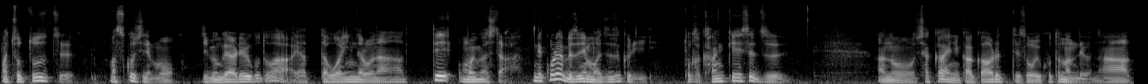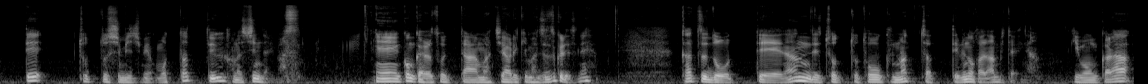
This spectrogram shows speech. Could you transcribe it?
まあ、ちょっとずつ、まあ、少しでも自分がやれることはやった方がいいんだろうなって思いました。でこれは別にまちづくりとか関係せずあの社会に関わるってそういうことなんだよなってちょっとしみじみ思ったっていう話になります。えー、今回はそういった街歩き街づくりですね。活動ってなんでちょっと遠くなっちゃってるのかなみたいな疑問から、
